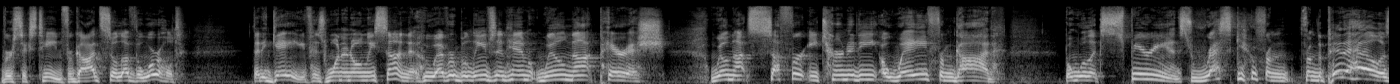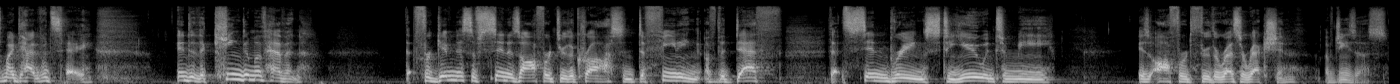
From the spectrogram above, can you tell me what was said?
verse 16, For God so loved the world that he gave his one and only Son, that whoever believes in him will not perish, will not suffer eternity away from God, but will experience rescue from, from the pit of hell, as my dad would say into the kingdom of heaven. That forgiveness of sin is offered through the cross and defeating of the death that sin brings to you and to me is offered through the resurrection of Jesus.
